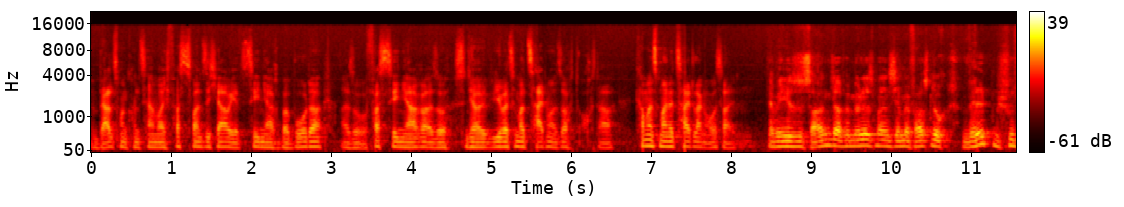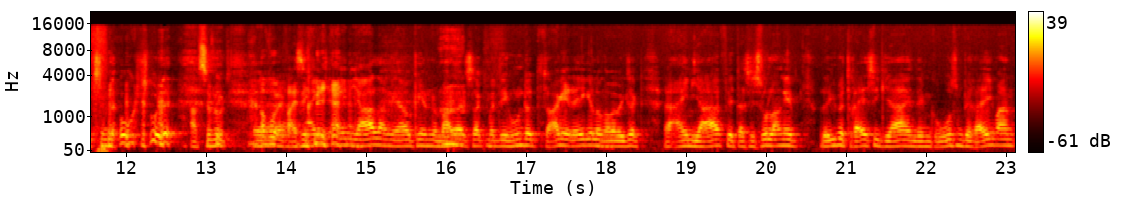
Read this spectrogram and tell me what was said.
im Bertelsmann-Konzern war ich fast 20 Jahre, jetzt 10 Jahre bei Burda, also fast 10 Jahre. Also es sind ja jeweils immer Zeiten, wo man sagt, ach, da kann man es mal eine Zeit lang aushalten. Ja, wenn ich so sagen darf, Herr Möllersmann, Sie haben ja fast noch Welpenschutz in der Hochschule. Absolut. Äh, Obwohl, weiß ich ein, nicht. Ein Jahr lang, ja, okay, normalerweise sagt man die 100-Tage-Regelung, aber wie gesagt, ein Jahr, für, dass Sie so lange oder über 30 Jahre in dem großen Bereich waren,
